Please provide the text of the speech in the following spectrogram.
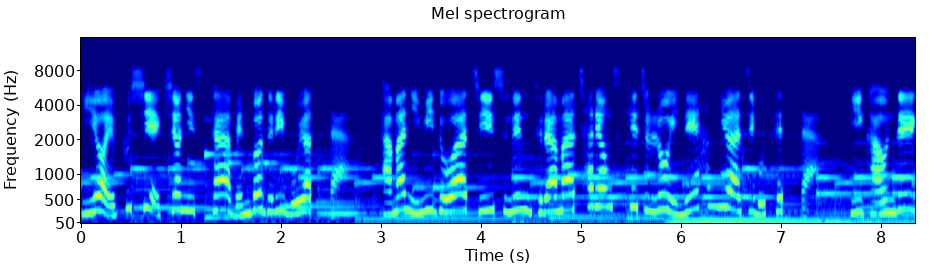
이어 FC 액션이스타 멤버들이 모였다. 다만 이미도와 지희수는 드라마 촬영 스케줄로 인해 합류하지 못했다. 이 가운데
